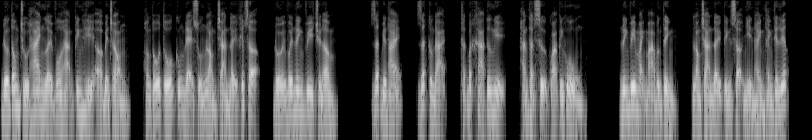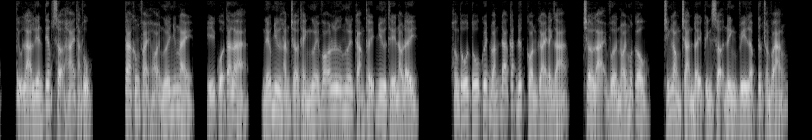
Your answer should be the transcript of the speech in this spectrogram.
Đường tông chủ hai người vô hạn kinh hỉ ở bên trong, hồng tố tố cũng đè xuống lòng tràn đầy khiếp sợ, đối với ninh vi truyền âm. Rất biến thái, rất cường đại, thật bất khả tư nghị, hắn thật sự quá kinh khủng. Ninh vi mạnh mà bừng tỉnh, lòng tràn đầy kính sợ nhìn hành thánh thiên liếc, tự là liên tiếp sợ hai thản phục. Ta không phải hỏi ngươi những này, ý của ta là nếu như hắn trở thành người võ lư, ngươi cảm thấy như thế nào đây? Hồng tố tố quyết đoán đã cắt đứt con gái đánh giá, trở lại vừa nói một câu, chính lòng tràn đầy kính sợ ninh vi lập tức choáng váng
